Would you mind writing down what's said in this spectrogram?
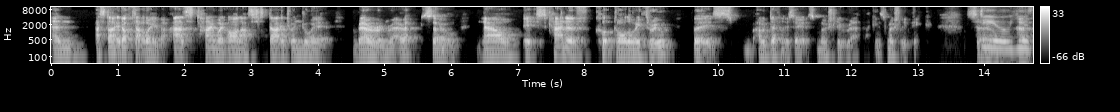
and I started off that way, but as time went on, I started to enjoy it rarer and rarer. So now it's kind of cooked all the way through but it's I would definitely say it's mostly red. Like it's mostly pink. So, do you uh, use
